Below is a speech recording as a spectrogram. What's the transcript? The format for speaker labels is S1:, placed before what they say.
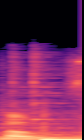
S1: phones.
